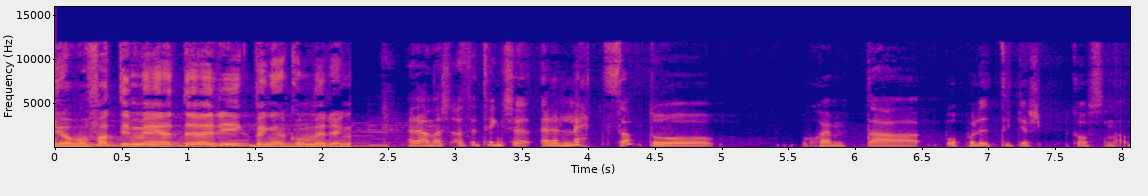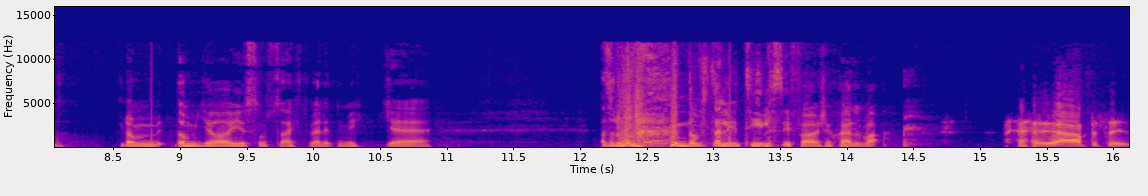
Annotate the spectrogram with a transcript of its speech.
Jag var fattig med rik, pengar kommer regna Är det annars, alltså jag tänker är det lättsamt att skämta på politikers kostnad? De, de gör ju som sagt väldigt mycket, alltså de, de ställer ju till sig för sig själva. ja, precis.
